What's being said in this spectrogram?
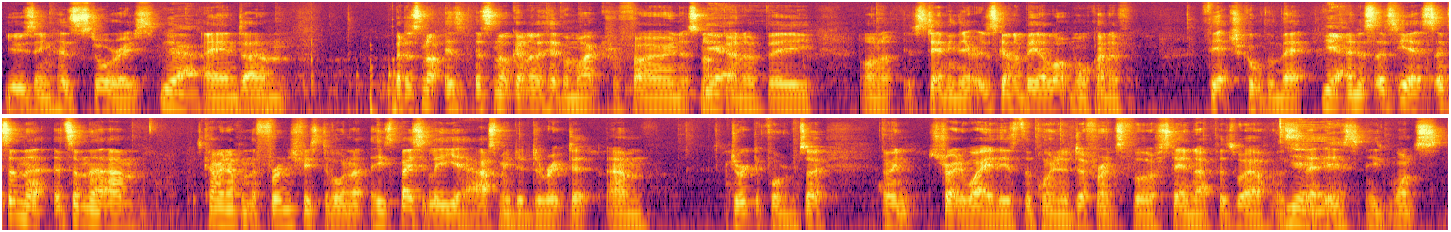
using his stories yeah. and um, but it's not it's, it's not going to have a microphone it's not Yeah. going to be on a standing there it's going to be a lot more kind of theatrical than that Yeah. and it's, it's yeah it's, it's in the it's in the um coming up in the fringe festival and he's basically yeah asked me to direct it um direct it for him so I mean straight away there's the point of difference for stand up as well is Yeah, that yeah. he wants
